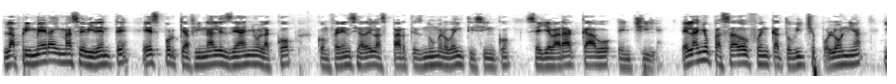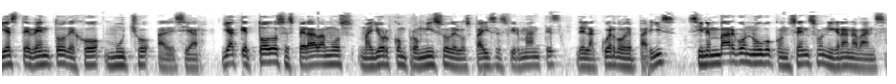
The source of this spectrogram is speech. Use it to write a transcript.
La primera y más evidente es porque a finales de año la COP, Conferencia de las Partes número 25, se llevará a cabo en Chile. El año pasado fue en Katowice, Polonia, y este evento dejó mucho a desear, ya que todos esperábamos mayor compromiso de los países firmantes del Acuerdo de París. Sin embargo, no hubo consenso ni gran avance.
